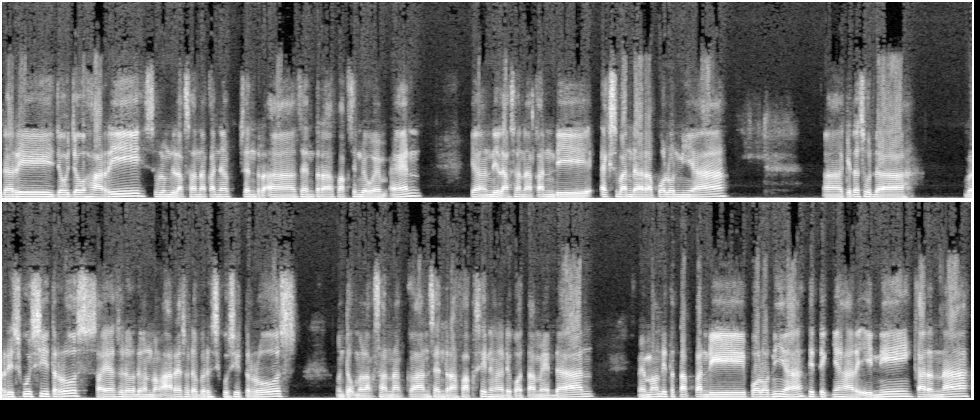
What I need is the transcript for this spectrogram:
dari jauh-jauh hari sebelum dilaksanakannya sentra, uh, sentra vaksin BUMN yang dilaksanakan di ex Bandara Polonia, uh, kita sudah berdiskusi terus. Saya sudah dengan Bang Arya sudah berdiskusi terus untuk melaksanakan sentra vaksin yang ada di Kota Medan. Memang ditetapkan di Polonia titiknya hari ini karena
